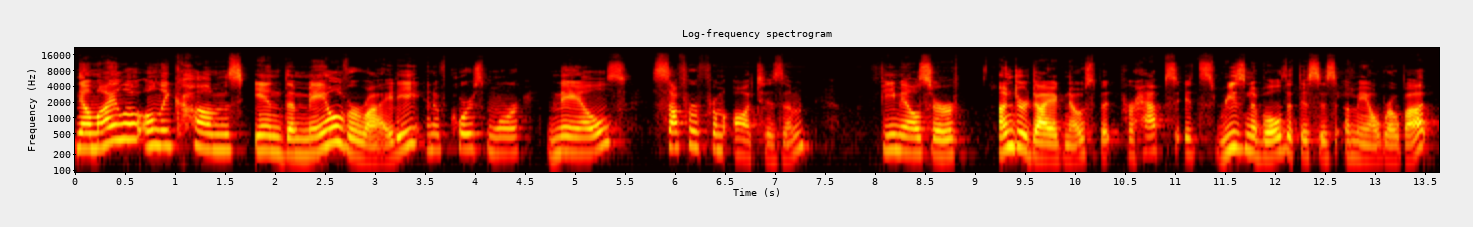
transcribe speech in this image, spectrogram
Now, Milo only comes in the male variety, and of course, more males suffer from autism. Females are underdiagnosed, but perhaps it's reasonable that this is a male robot.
